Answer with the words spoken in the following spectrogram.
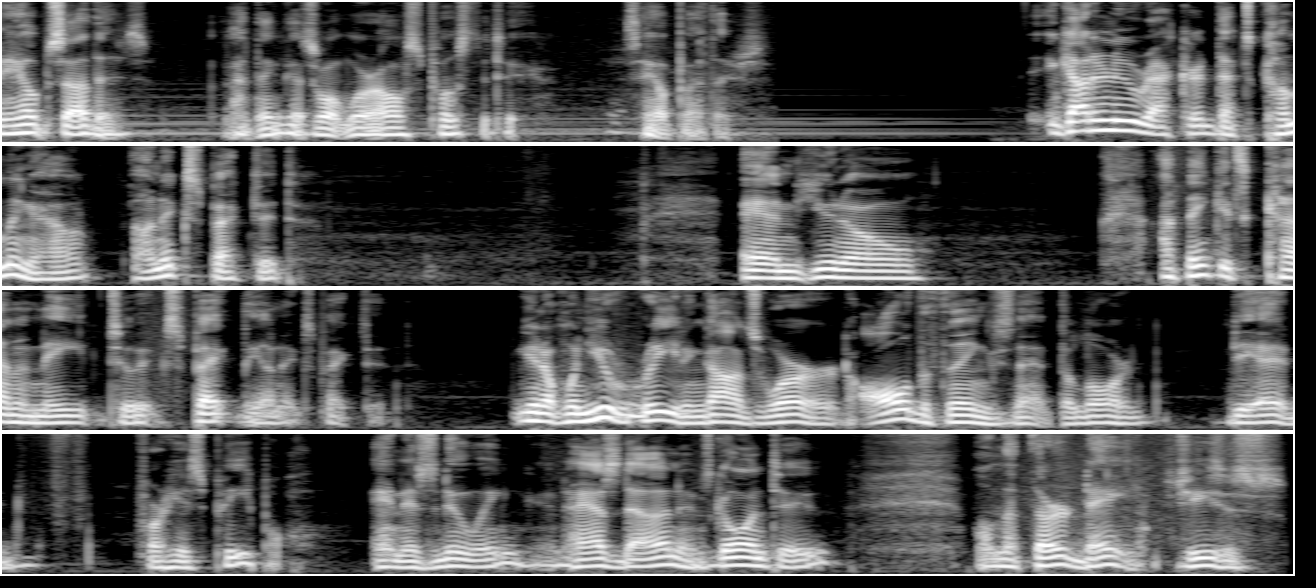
It helps others. I think that's what we're all supposed to do, is help others. You got a new record that's coming out, unexpected. And, you know, I think it's kind of neat to expect the unexpected you know, when you read in God's Word all the things that the Lord did for His people and is doing and has done and is going to, on the third day, Jesus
